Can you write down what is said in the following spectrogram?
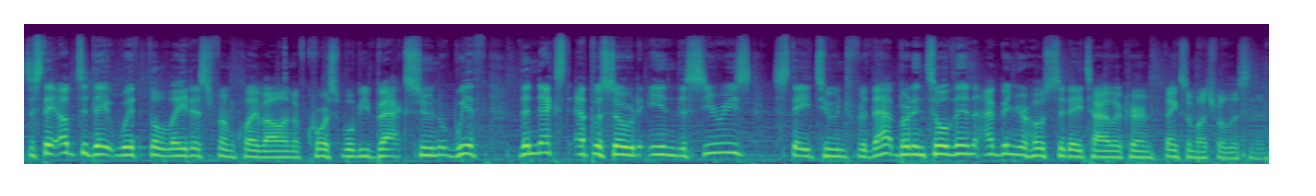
to stay up to date with the latest from Cla-Val. And of course, we'll be back soon with the next episode in the series. Stay tuned for that. But until then, I've been your host today, Tyler Kern. Thanks so much for listening.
